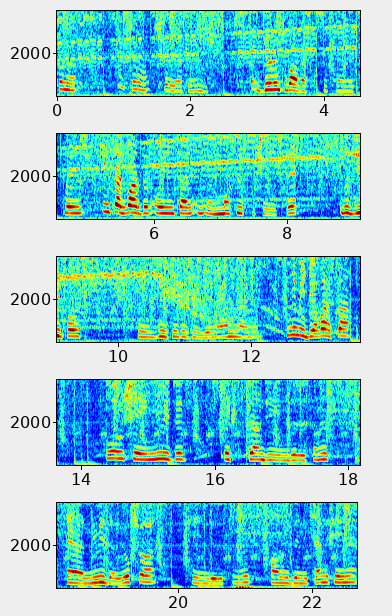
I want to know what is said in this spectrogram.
şunu şunu şöyle yapayım görüntü bağdaştırıcılarına tıklayın Intel vardır o Intel masaüstü şey işte bu da GeForce GT 920 yani Nvidia varsa bu şeyin Nvidia Xperence'yi indirirseniz eğer Nvidia yoksa şey indirirsiniz AMD'nin kendi şeyine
